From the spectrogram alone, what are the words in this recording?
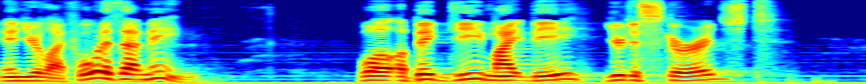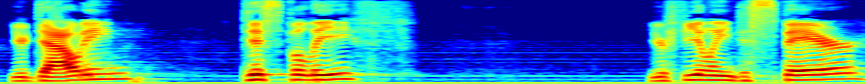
in your life? Well, what does that mean? Well, a big D might be you're discouraged, you're doubting, disbelief, you're feeling despair,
